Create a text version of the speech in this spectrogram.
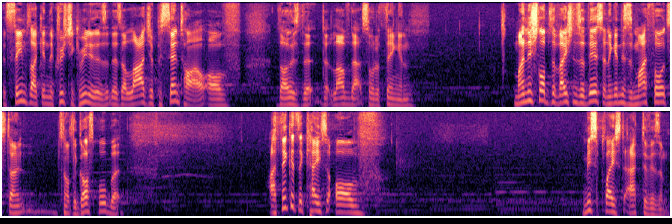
it seems like in the Christian community, there's, there's a larger percentile of those that, that love that sort of thing. And my initial observations of this, and again, this is my thoughts. Don't it's not the gospel, but I think it's a case of misplaced activism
